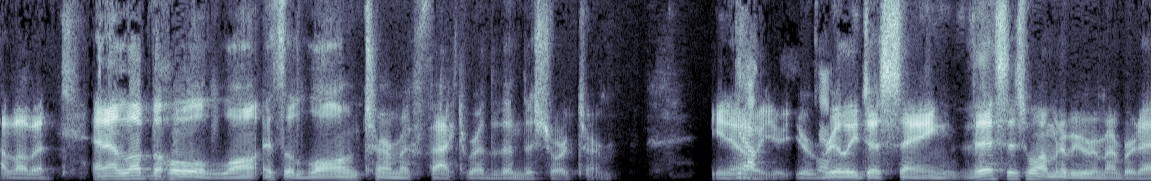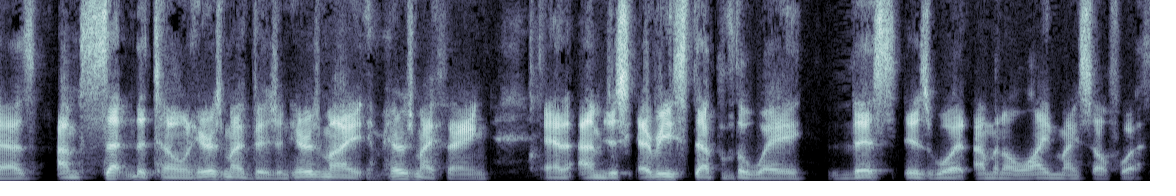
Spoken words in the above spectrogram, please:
I love it. And I love the whole long, it's a long term effect rather than the short term You know, you're, you're really just saying, "This is who I'm going to be remembered as." I'm setting the tone. Here's my vision. Here's my here's my thing, and I'm just every step of the way. This is what I'm going to align myself with.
